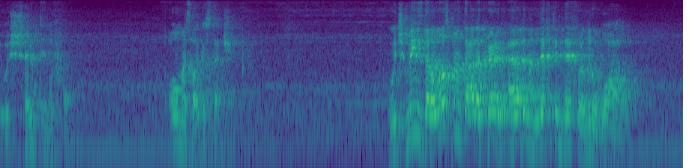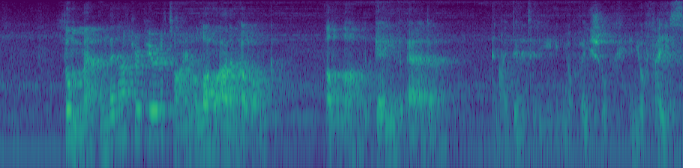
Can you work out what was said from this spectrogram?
It was shaped in a form, almost like a statue. Which means that Allah subhanahu wa ta'ala created Adam and left him there for a little while. Thumma, and then after a period of time, Allahu Alam how long, Allah gave Adam an identity in your facial, in your face,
